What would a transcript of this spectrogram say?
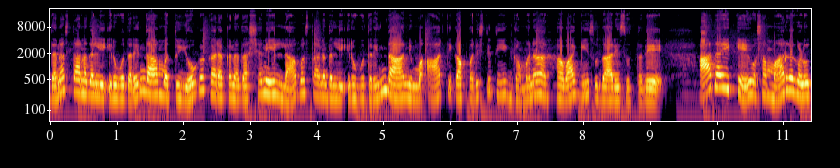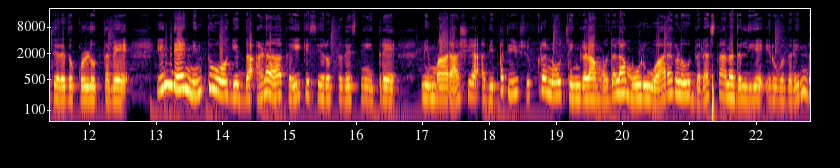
ಧನಸ್ಥಾನದಲ್ಲಿ ಇರುವುದರಿಂದ ಮತ್ತು ಯೋಗಕಾರಕನಾದ ಶನಿ ಲಾಭ ಸ್ಥಾನದಲ್ಲಿ ಇರುವುದರಿಂದ ನಿಮ್ಮ ಆರ್ಥಿಕ ಪರಿಸ್ಥಿತಿ ಗಮನಾರ್ಹವಾಗಿ ಸುಧಾರಿಸುತ್ತದೆ. ಆದಾಯಕ್ಕೆ ಹೊಸ ಮಾರ್ಗಗಳು ತೆರೆದುಕೊಳ್ಳುತ್ತವೆ. ಹಿಂದೆ ನಿಂತು ಹೋಗಿದ್ದ ಹಣ ಕೈಗೆ ಸೇರುತ್ತದೆ ಸ್ನೇಹಿತರೆ. ನಿಮ್ಮ ರಾಶಿಯ ಅಧಿಪತಿ ಶುಕ್ರನು ತಿಂಗಳ ಮೊದಲ ಮೂರು ವಾರಗಳು ಧನಸ್ಥಾನದಲ್ಲಿಯೇ ಇರುವುದರಿಂದ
